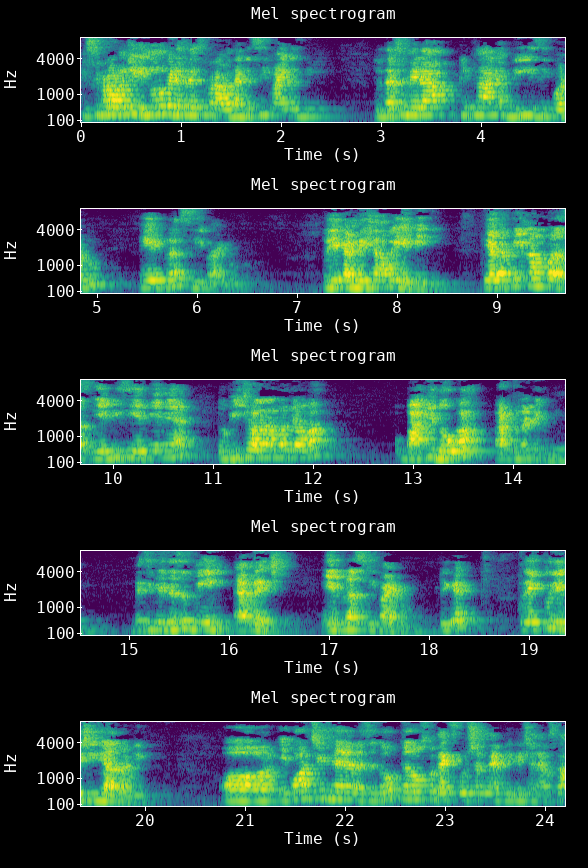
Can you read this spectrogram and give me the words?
किसके बराबर होना चाहिए? इन दोनों के डिफरेंस के बराबर that is C minus B तो इधर से मेरा कितना आ गया? B is equal to a plus c by 2 तो ये कंडीशन हो गई एपी की। कि अगर तीन नंबर्स c, a में है तो बीच वाला नंबर क्या होगा? बाकी दो का arithmetic mean basically this is mean average a plus c by 2 ठीक है? तो एक तो ये चीज़ याद रखी। और एक और चीज़ है वैसे तो। चलो उसको नेक्स्ट क्वेश्चन में एप्लीकेशन है उसका।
